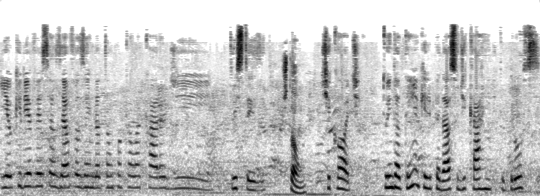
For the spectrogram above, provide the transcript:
E eu queria ver se as elfas ainda estão com aquela cara de tristeza. Estão. Chicote, tu ainda tem aquele pedaço de carne que tu trouxe?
